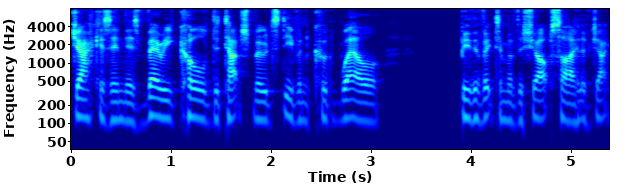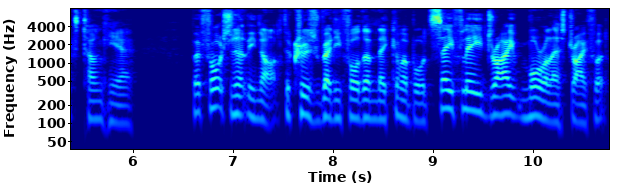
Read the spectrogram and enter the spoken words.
Jack is in this very cold, detached mood. Stephen could well be the victim of the sharp side of Jack's tongue here. But fortunately not. The crew's ready for them. They come aboard safely, dry, more or less dry foot.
